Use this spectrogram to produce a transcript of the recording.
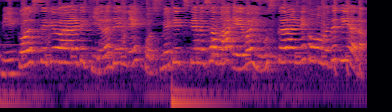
මේ කෝස් එකේ ඔයාලට කියලා දෙන්නේ කොස්මෙටික්ස් ගැන සහ ඒවා යූස් කරන්නේ කොහොමද කියලා.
